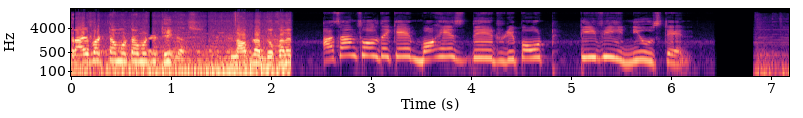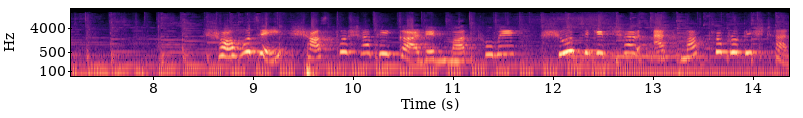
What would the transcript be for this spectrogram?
ড্রাইভারটা মোটামুটি ঠিক আছে। না আপনার দোকানে আসানসোল থেকে মহেশ দের রিপোর্ট। TV news ten. সহজেই স্বাস্থ্যসাথী কার্ডের মাধ্যমে সুচিকিৎসার একমাত্র প্রতিষ্ঠান,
